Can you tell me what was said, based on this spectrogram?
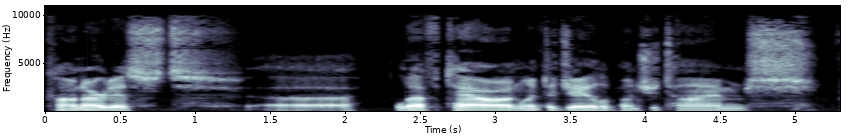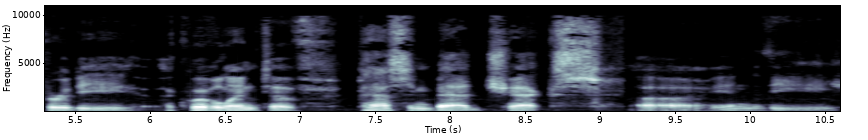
con artist, uh, left town, went to jail a bunch of times for the equivalent of passing bad checks uh, in the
